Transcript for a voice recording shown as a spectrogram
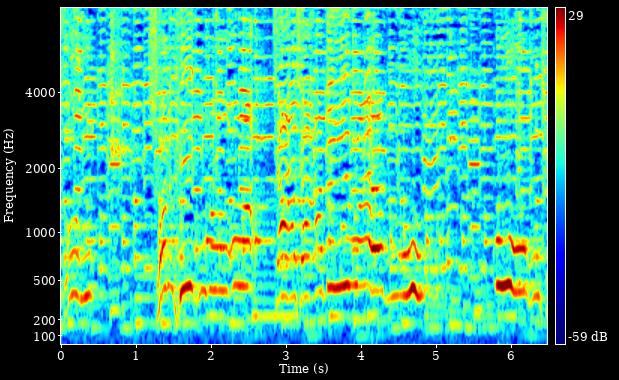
顺，全凭着家下的文武公卿。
